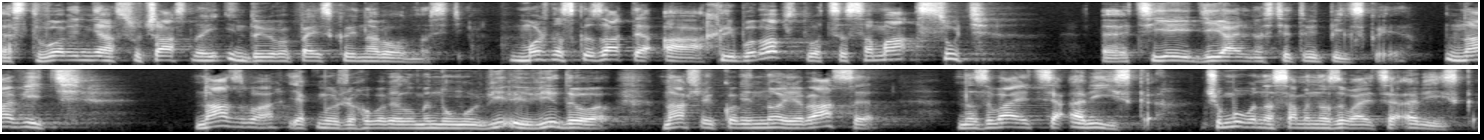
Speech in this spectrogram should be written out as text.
е, створення сучасної індоєвропейської народності. Можна сказати, а хліборобство це сама суть е, цієї діяльності трипільської. Навіть назва, як ми вже говорили в минулому відео, нашої корінної раси називається арійська. Чому вона саме називається арійська?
